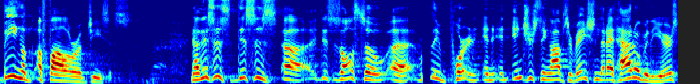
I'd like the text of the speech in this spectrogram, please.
being a, a follower of Jesus. Now, this is, this is, uh, this is also uh, really important and an interesting observation that I've had over the years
